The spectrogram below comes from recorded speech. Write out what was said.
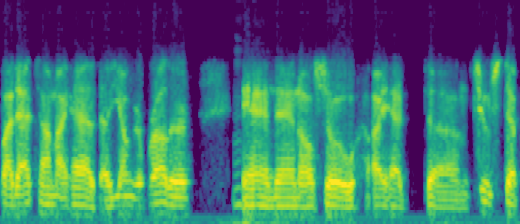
by that time, I had a younger brother, mm-hmm. and then also I had um, two step,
